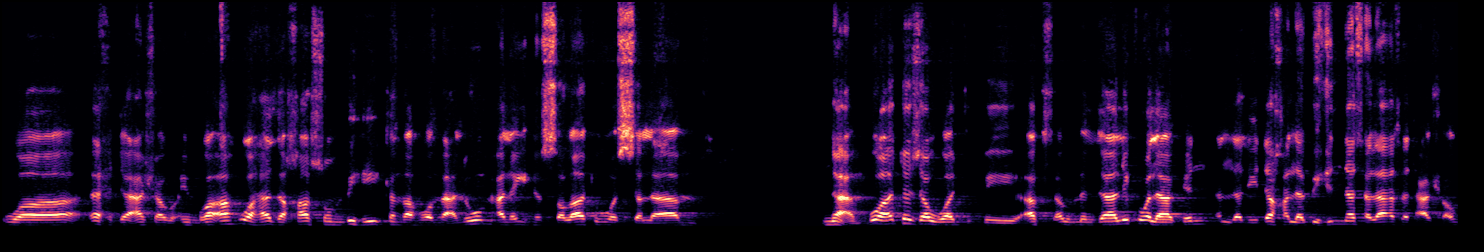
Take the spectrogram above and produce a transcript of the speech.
وإحدى عشر امرأة وهذا خاص به كما هو معلوم عليه الصلاة والسلام. نعم وتزوج بأكثر من ذلك ولكن الذي دخل بهن ثلاثة عشر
